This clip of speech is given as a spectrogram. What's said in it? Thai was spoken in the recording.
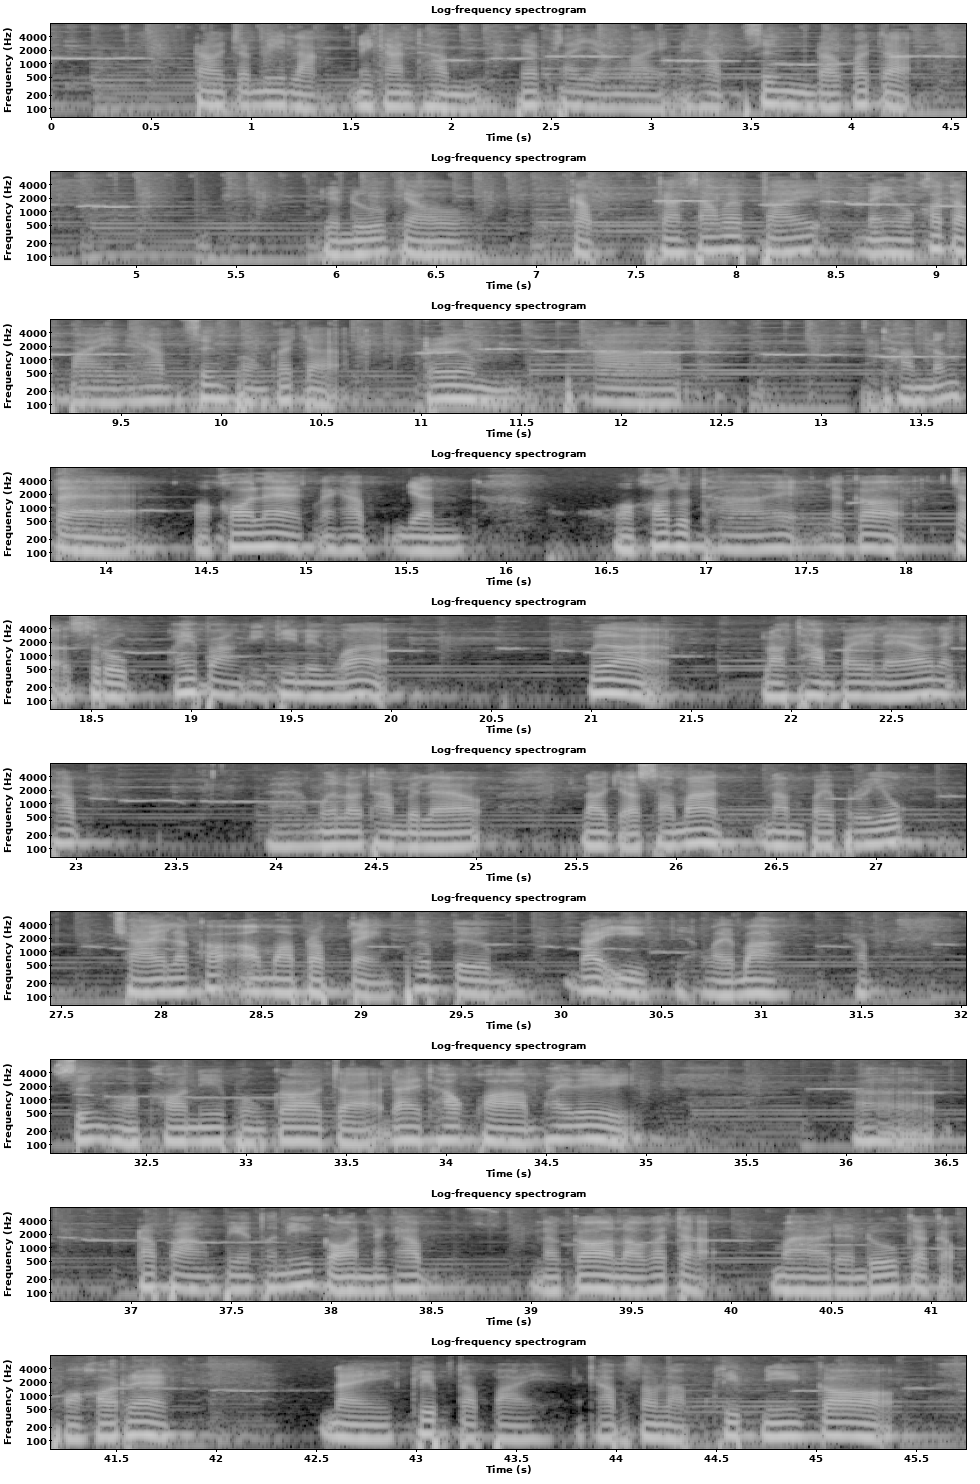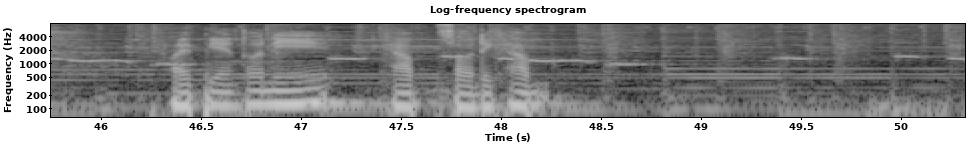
เราจะมีหลักในการทำเว็บไซต์อย่างไรนะครับ ซึ่งเราก็จะเรียนรู้เกี่ยวกับการสร้างเว็บไซต์ในหัวข้อต่อไปนะครับ ซึ่งผมก็จะเริ่มพาทำตั้งแต่หัวข้อแรกนะครับ ยัน หัวข้อสุดท้าย แล้วก็จะสรุปให้ฟังอีกทีหนึ่งว่า เมื่อเราทำไปแล้วนะครับ เมื่อเราทำไปแล้ว เราจะสามารถนำไปประยุกต์ใช้แล้วก็เอามาปรับแต่งเพิ่มเติมได้อีกอย่างไรบ้างครับ ซึ่งหัวข้อนี้ผมก็จะได้เท่าความให้ได้รับฟังเพียงเท่านี้ก่อนนะครับ แล้วก็เราก็จะมาเรียนรู้เกี่ยวกับหัวข้อแรกในคลิปต่อไปนะครับสำหรับคลิปนี้ก็ ไว้เพียงเท่านี้ครับ สวัสดีครับ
